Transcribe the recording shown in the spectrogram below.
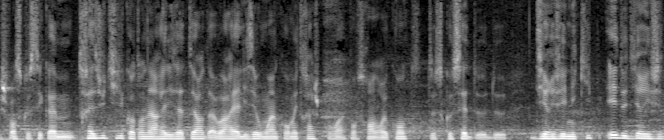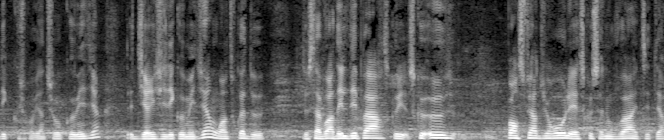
je pense que c'est quand même très utile quand on est un réalisateur d'avoir réalisé au moins un court métrage pour, pour se rendre compte de ce que c'est de, de, diriger une équipe et de diriger des, je reviens toujours aux comédiens, de diriger des comédiens ou en tout cas de, de savoir dès le départ ce que, ce que eux pensent faire du rôle et est-ce que ça nous va, etc.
